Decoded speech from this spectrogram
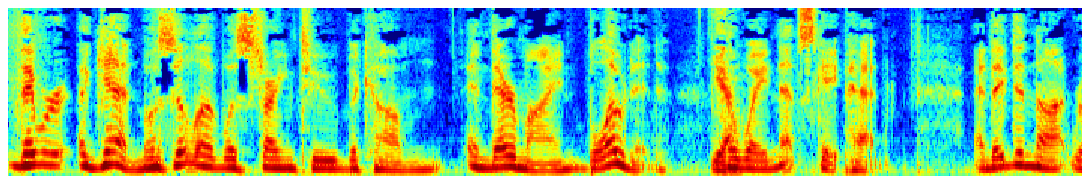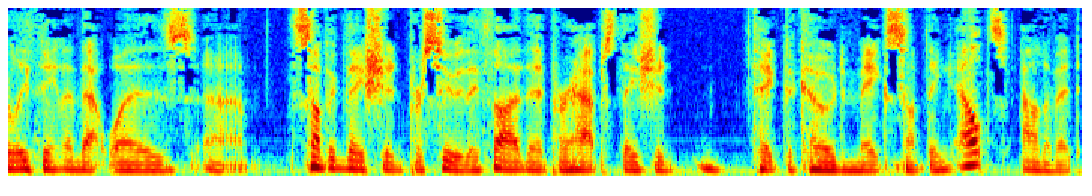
they were again Mozilla was starting to become in their mind bloated yeah. the way Netscape had, and they did not really think that that was um, something they should pursue. They thought that perhaps they should take the code and make something else out of it.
